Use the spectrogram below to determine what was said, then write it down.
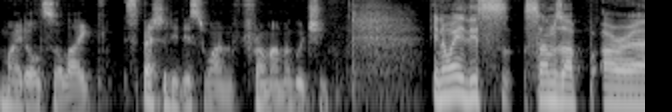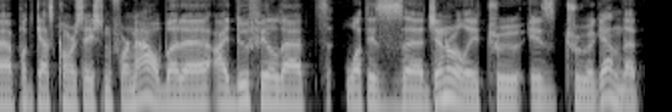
might also like, especially this one from Hamaguchi in a way, this sums up our uh, podcast conversation for now. But uh, I do feel that what is uh, generally true is true again. That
